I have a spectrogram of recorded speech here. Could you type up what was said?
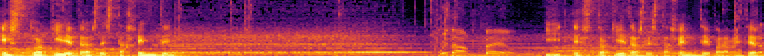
esto aquí detrás de esta gente. Y esto aquí detrás de esta gente para meter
